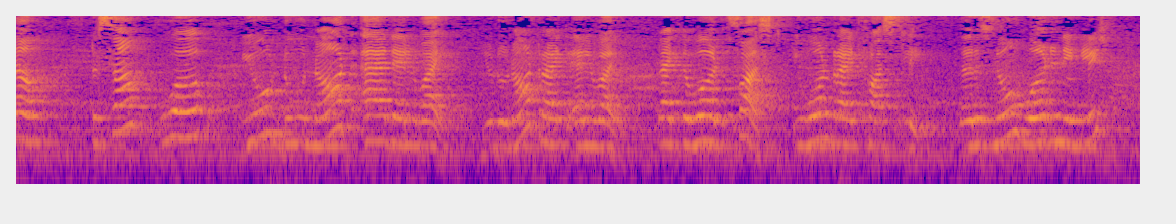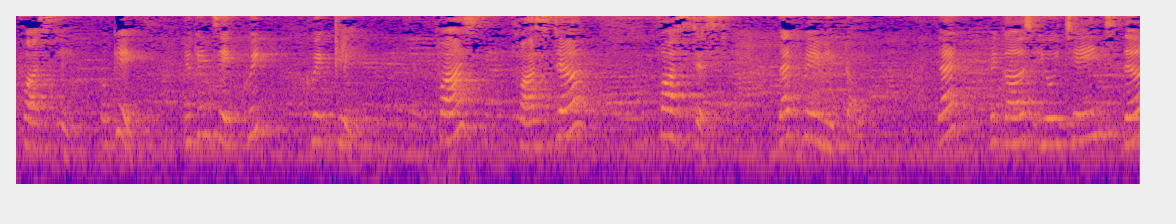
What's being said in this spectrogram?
Now, to some verb you do not add ly. You do not write ly. Like the word fast, you won't write fastly. There is no word in English fastly. Okay? You can say quick, quickly. Fast, faster, fastest. That way we talk. That because you change the,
